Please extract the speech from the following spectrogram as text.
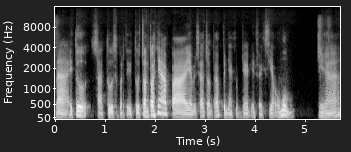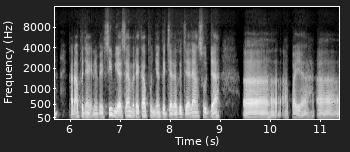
Nah itu satu seperti itu. Contohnya apa? Ya misalnya contohnya penyakit-penyakit infeksi yang umum, ya karena penyakit infeksi biasanya mereka punya gejala-gejala yang sudah uh, apa ya uh,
